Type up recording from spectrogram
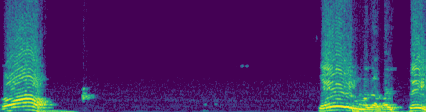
ও! সেই মজা ভাই সেই।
